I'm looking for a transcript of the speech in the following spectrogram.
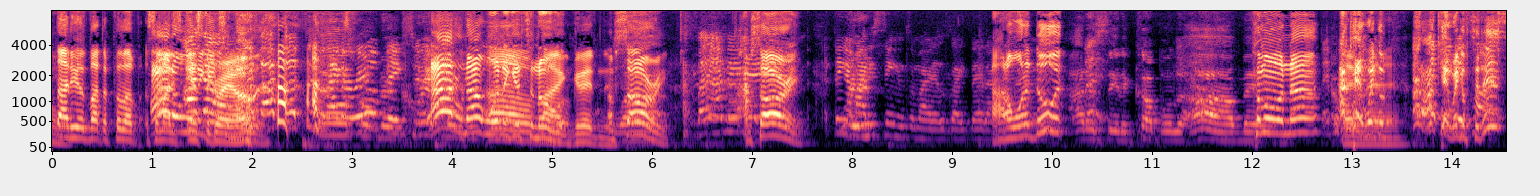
I thought he was about to pull up somebody's wanna get to know Instagram. I thought this was like a real picture. I do not want to get Oh, to know Oh my goodness. I'm sorry. But I mean, I'm sorry. I think I might have seen somebody that look like that. I don't want to do it. I didn't see the couple. Of, oh man. Come on now. I can't wake up. I I can't wake up to this.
